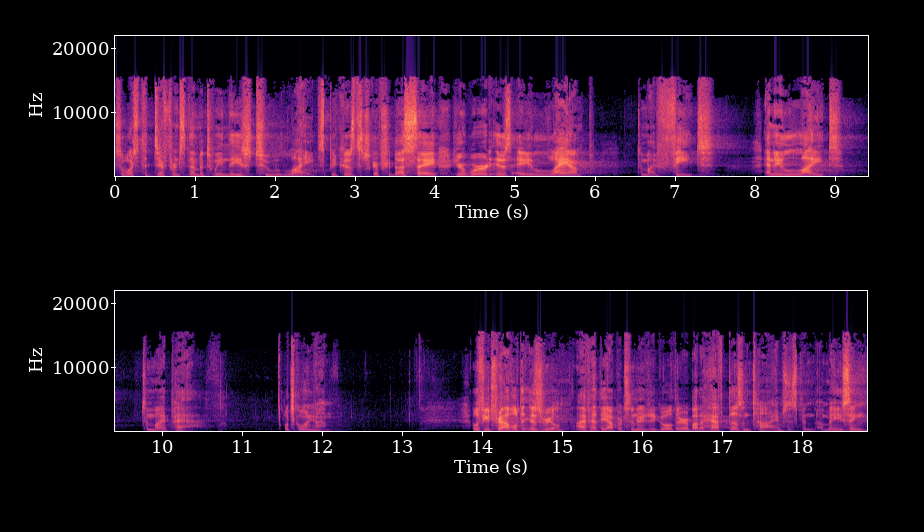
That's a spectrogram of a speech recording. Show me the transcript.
So, what's the difference then between these two lights? Because the scripture does say, Your word is a lamp to my feet and a light to my path. What's going on? Well, if you travel to Israel, I've had the opportunity to go there about a half dozen times. It's been amazing.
